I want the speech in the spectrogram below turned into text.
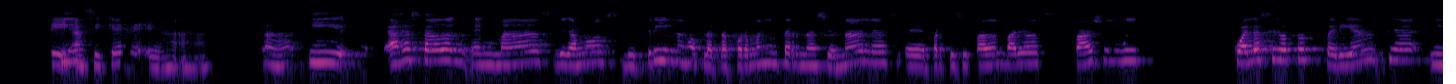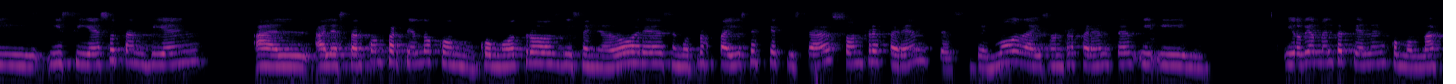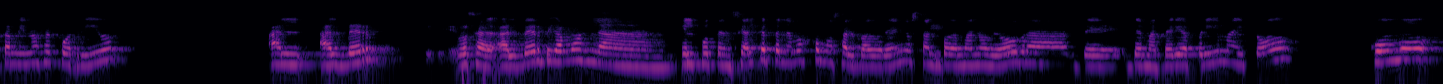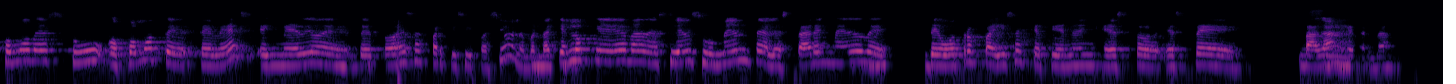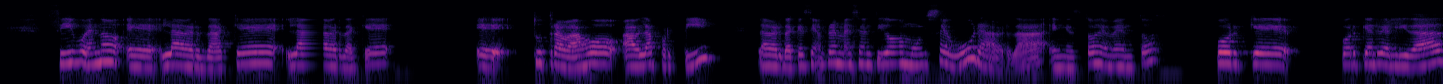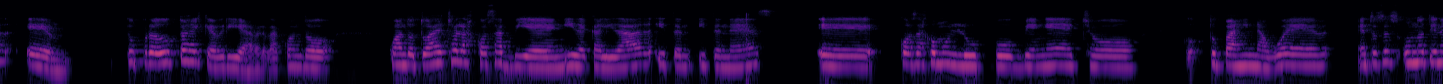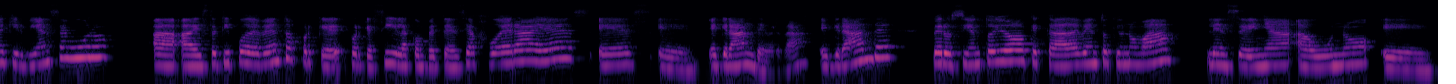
Sí, así que, eh, ajá. y has estado en, en, más, digamos, vitrinas o plataformas internacionales, eh, participado en varios Fashion Week. ¿Cuál ha sido tu experiencia y, y si eso también al, al estar compartiendo con, con, otros diseñadores en otros países que quizás son referentes de moda y son referentes y, y, y obviamente tienen como más caminos recorridos, al, al, ver, o sea, al ver, digamos, la, el potencial que tenemos como salvadoreños, tanto de mano de obra, de, de materia prima y todo, ¿Cómo, ¿Cómo, ves tú o cómo te, te ves en medio de, de, todas esas participaciones, verdad? ¿Qué es lo que Eva decía en su mente al estar en medio de, de otros países que tienen esto, este bagaje, sí. verdad? Sí, bueno, eh, la verdad que, la verdad que eh, tu trabajo habla por ti. La verdad que siempre me he sentido muy segura, ¿verdad? En estos eventos, porque porque en realidad eh, tu producto es el que brilla, ¿verdad? Cuando, cuando tú has hecho las cosas bien y de calidad y, ten, y tenés eh, cosas como un lookbook bien hecho, tu página web, entonces uno tiene que ir bien seguro a, a, este tipo de eventos porque, porque sí, la competencia afuera es, es, eh, es grande, ¿verdad? Es grande, pero siento yo que cada evento que uno va le enseña a uno eh,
